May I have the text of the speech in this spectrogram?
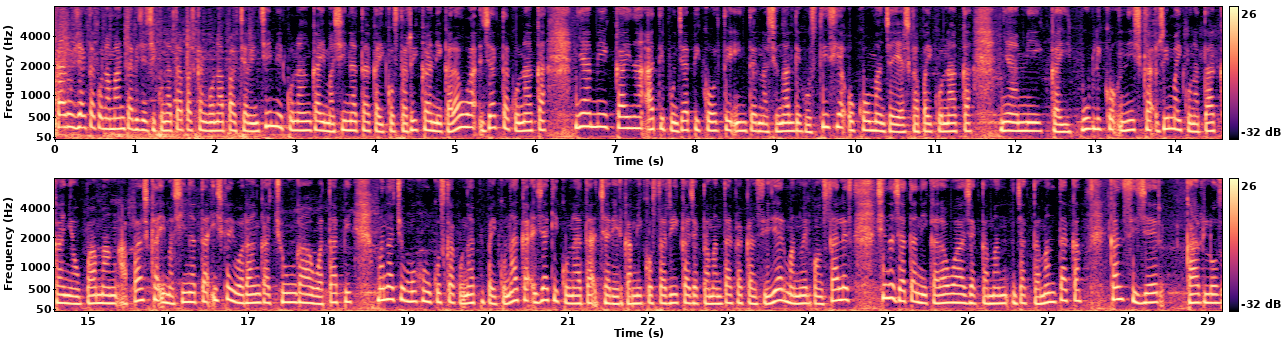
Karu llaqtakunamanta villachikunatapas kankunapak charinchimi kunanka imashinata kay Costa Rica, Nicaragua llaqtakunaka ñami kayna ati punllapi Corte Internacional de Justicia ukuman chayashka paykunaka ñami kay público nishka rimaykunataka ñawpaman apashka imashinata ishkay waranka chunga watapi manachu muhun kuskakunapi paykunaka llakikunata charirkami Costa Rica llaqtamantaka canciller Manuel González shinallata Nicaragua llaqtaman, llaqtamantaka canciller Carlos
